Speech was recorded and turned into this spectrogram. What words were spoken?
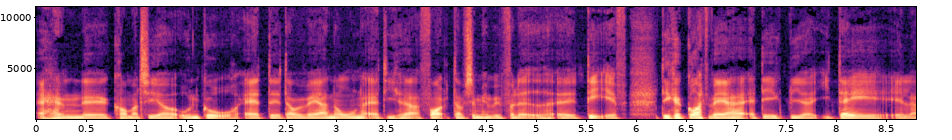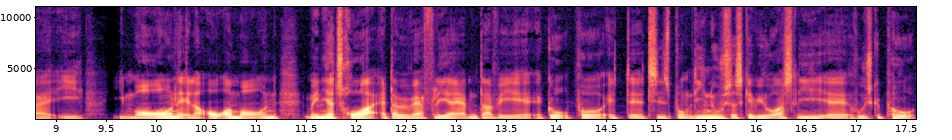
at han øh, kommer til at undgå, at øh, der vil være nogle af de her folk, der simpelthen vil forlade øh, DF. Det kan godt være, at det ikke bliver i dag eller i i morgen eller over morgen, men jeg tror, at der vil være flere af dem, der vil øh, gå på et øh, tidspunkt. Lige nu, så skal vi jo også lige øh, huske på,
